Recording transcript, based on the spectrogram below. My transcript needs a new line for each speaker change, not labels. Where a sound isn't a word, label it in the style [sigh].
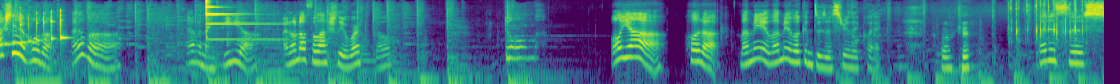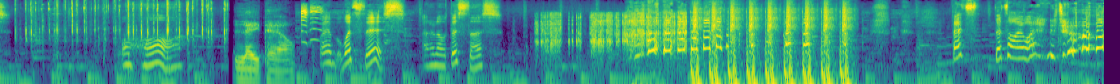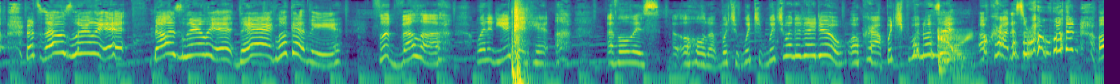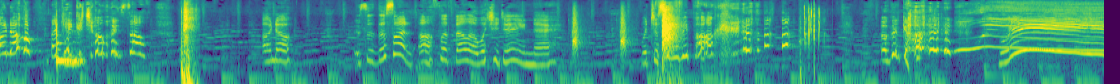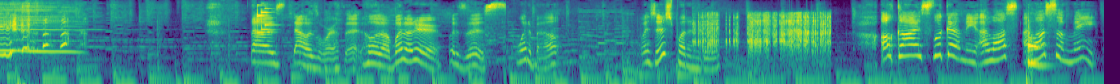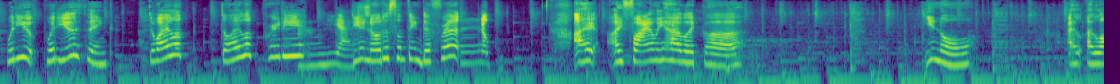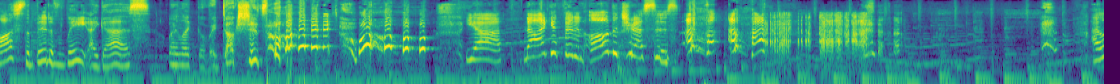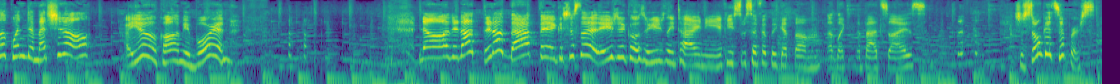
Actually, hold up. I have a... I have an idea. I don't know if it'll actually work, though. Doom. Oh, yeah. Hold up. Let me, let me look into this really quick.
Okay.
What is this? Oh ho.
Later.
Wait, what's this? I don't know what this does. [laughs] that's that's all I wanted to do. [laughs] that's that was literally it. That was literally it. Dang, look at me. Flip Vela. When did you get here? Uh, I've always. Uh, oh, hold up. Which which which one did I do? Oh crap! Which one was it? Oh crap! That's the [laughs] wrong one. Oh no! I can't control myself. Oh no! Is it this one? Oh, Flip Vela, what you doing there? You say to me, punk? [laughs] was that was worth it. Hold on, what other? What is this? What about? What does this button do? Oh, guys, look at me! I lost I lost some weight. What do you What do you think? Do I look Do I look pretty?
Mm, yes.
Do you notice something different?
Nope.
I I finally have like a you know I I lost a bit of weight, I guess. Or like a reduction [laughs] size. [laughs] yeah. Now I can fit in all the dresses. I look one dimensional. Are you calling me boring? No, they're not. They're not that big. It's just that Asian clothes are usually tiny. If you specifically get them at like the bad size, [laughs] just don't get zippers.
